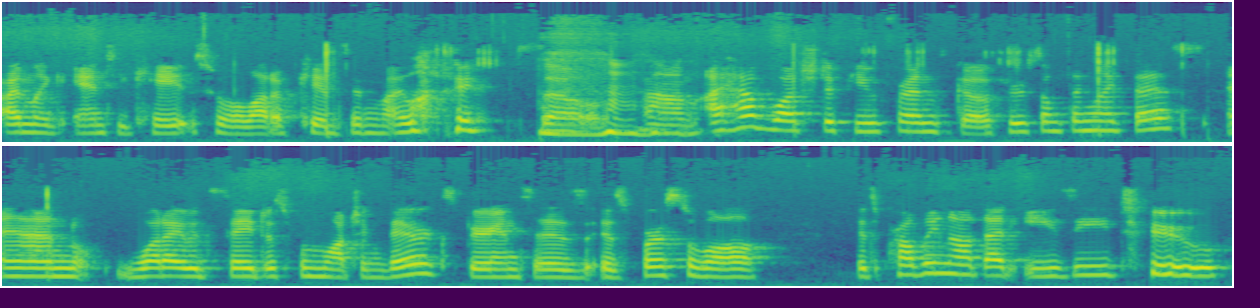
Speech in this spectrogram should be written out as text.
I'm like Auntie Cait to a lot of kids in my life. So um, I have watched a few friends go through something like this, and what I would say just from watching their experiences is first of all, it's probably not that easy to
